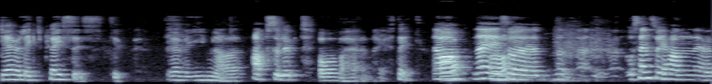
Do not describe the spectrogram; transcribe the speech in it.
Derelict places, typ. Övergivna. Absolut. Åh, vad häftigt. Ja, Ja, nej ja. så... Och sen så är han, eh,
